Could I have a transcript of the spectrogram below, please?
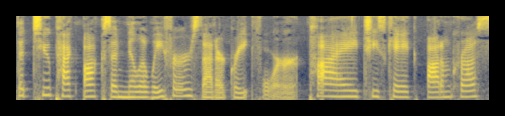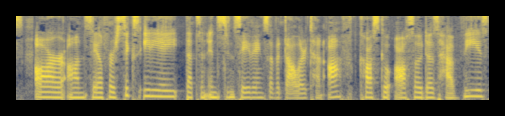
the two pack box of Nilla wafers that are great for pie, cheesecake, bottom crusts are on sale for $6.88. That's an instant savings of $1.10 off. Costco also does have these,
